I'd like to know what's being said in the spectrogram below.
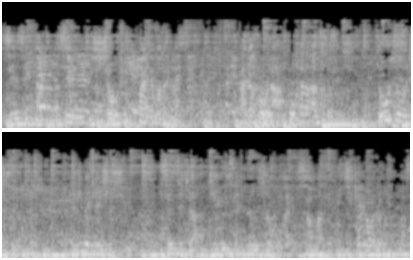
戦績が2戦1勝1敗でございます。赤コーナー岡田敦子選手道場着陸愛媛県出身戦績は12戦4勝5敗3分け1 k o でございます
